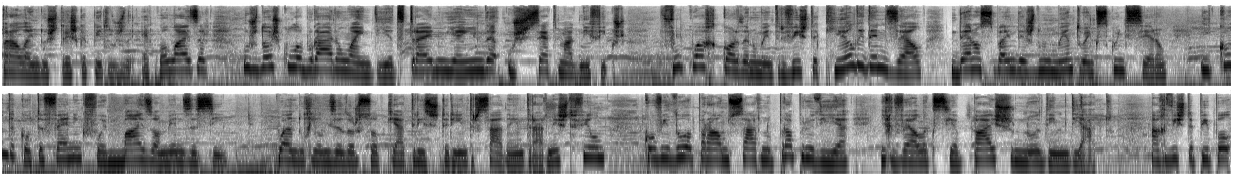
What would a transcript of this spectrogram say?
Para além dos três capítulos de Equalizer, os dois colaboraram em Dia de Treino e ainda Os Sete Magníficos. Fuqua recorda numa entrevista que ele e Denzel deram-se bem desde o momento em que se conheceram e com Dakota Fanning foi mais ou menos assim. Quando o realizador soube que a atriz estaria interessada em entrar neste filme, convidou-a para almoçar no próprio dia e revela que se apaixonou de imediato. À revista People,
